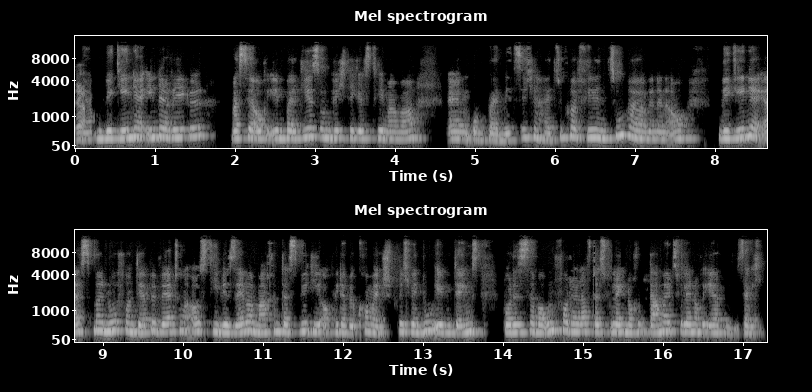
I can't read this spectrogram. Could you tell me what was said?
Ja. ja. wir gehen ja in der Regel, was ja auch eben bei dir so ein wichtiges Thema war, ähm, und bei mit Sicherheit super vielen Zuhörerinnen auch, wir gehen ja erstmal nur von der Bewertung aus, die wir selber machen, dass wir die auch wieder bekommen. Sprich, wenn du eben denkst, boah, das ist aber unvorteilhaft, das vielleicht noch damals vielleicht noch eher, sage ich,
